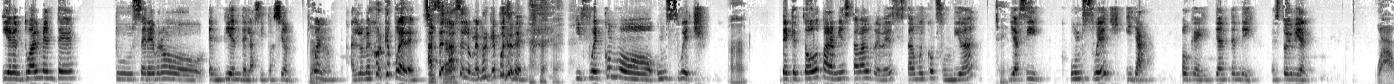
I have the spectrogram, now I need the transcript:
y eventualmente tu cerebro entiende la situación. Claro. Bueno, a lo mejor que puede, Sí, hace, claro. hace lo mejor que puede. y fue como un switch Ajá. de que todo para mí estaba al revés, estaba muy confundida Sí. y así, un switch y ya, ok, ya entendí, estoy bien. Wow.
